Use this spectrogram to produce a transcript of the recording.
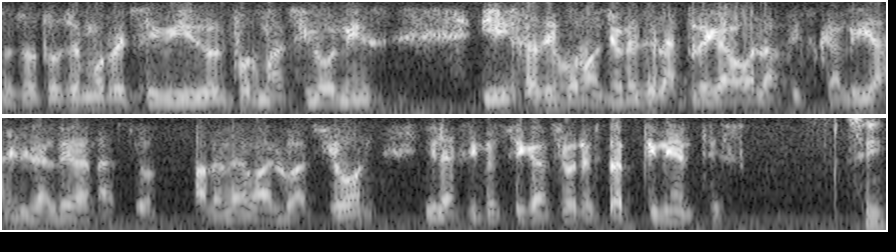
Nosotros hemos recibido informaciones y esas informaciones se las ha entregado a la Fiscalía General de la Nación para la evaluación y las investigaciones pertinentes. Sí.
